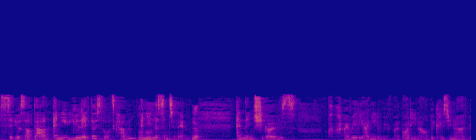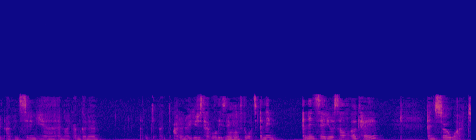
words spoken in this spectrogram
sit yourself down and you you let those thoughts come and you Mhm. listen to them Yep. and then she goes i really i need to move my body now because you know i've been i've been sitting here and like i'm gonna i don't know you just have all these negative thoughts and then and then say to yourself okay and so what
